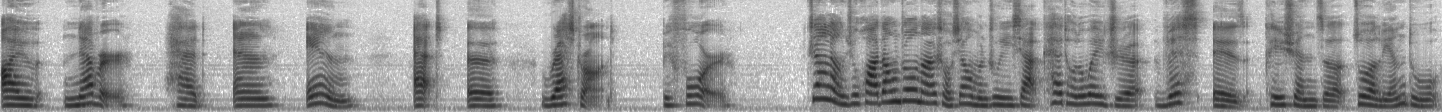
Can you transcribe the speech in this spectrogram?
I've never had an in at a restaurant before. 这样两句话当中呢，首先我们注意一下开头的位置，this is 可以选择做连读，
